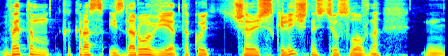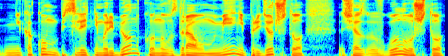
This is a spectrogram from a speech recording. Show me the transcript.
в этом как раз и здоровье такой человеческой личности, условно, никакому пятилетнему ребенку, ну, в здравом уме не придет, что сейчас в голову, что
